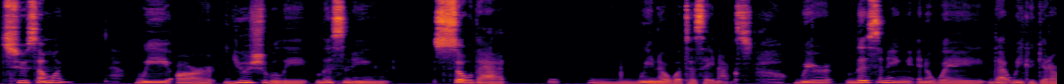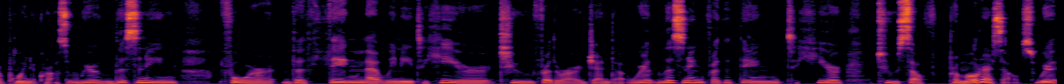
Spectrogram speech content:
to someone. We are usually listening so that we know what to say next. We're listening in a way that we could get our point across. We're listening for the thing that we need to hear to further our agenda. We're listening for the thing to hear to self promote ourselves. We're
